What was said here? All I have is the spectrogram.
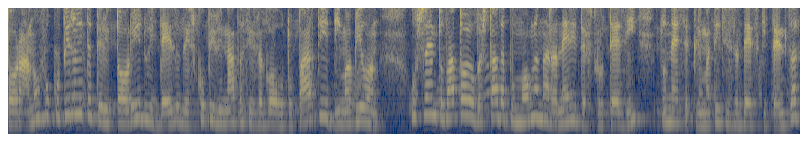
По-рано в окупираните територии дойде за да изкупи вината си за голото парти Дима Билан. Освен това, той обеща да помогне на ранените с протези, донесе климатици за детски център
